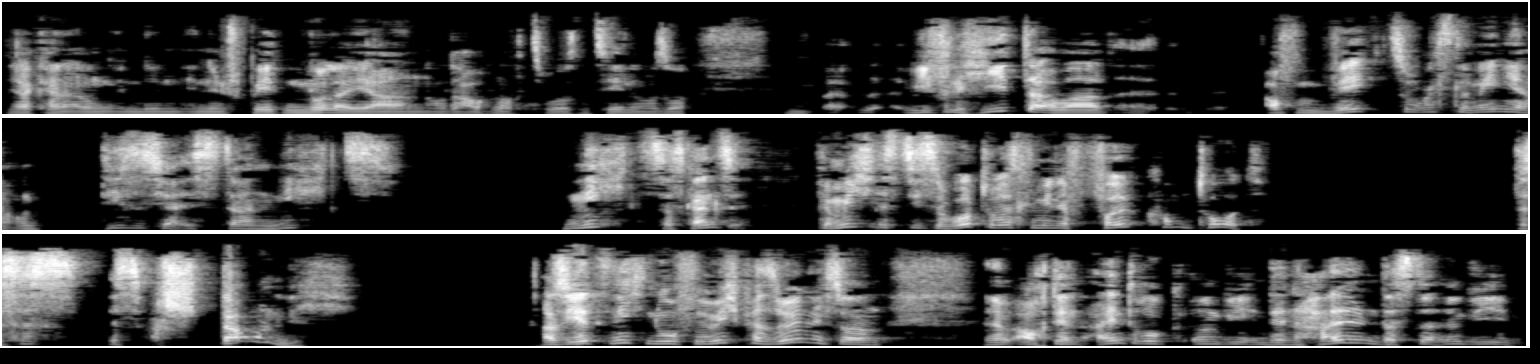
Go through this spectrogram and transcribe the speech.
ja, keine Ahnung, in den, in den späten Nullerjahren oder auch noch 2010 oder so, wie viel Heat da war äh, auf dem Weg zu WrestleMania und dieses Jahr ist da nichts. Nichts. Das Ganze, für mich ist diese Road to WrestleMania vollkommen tot. Das ist, ist erstaunlich. Also jetzt nicht nur für mich persönlich, sondern ähm, auch den Eindruck irgendwie in den Hallen, dass da irgendwie,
